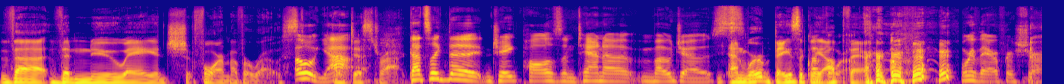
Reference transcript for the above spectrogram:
the the new age form of a roast. Oh, yeah. a diss track. That's like the Jake Pauls and Tana Mongeaus. and we're basically Of up the there. we're there for sure.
